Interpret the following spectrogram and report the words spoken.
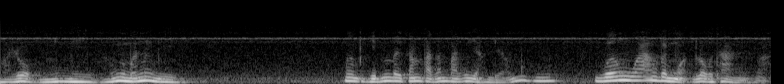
ว่า โลกนี้มีมันเหมือนไม่มี เมื่อจิตมันไปสัมผัสสัมผัสทุกอย่างเดียวเวิ้งว้างไปหมดโลกท่านว่า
